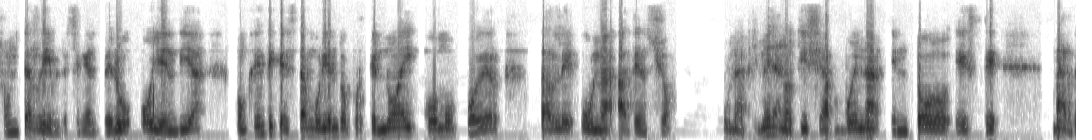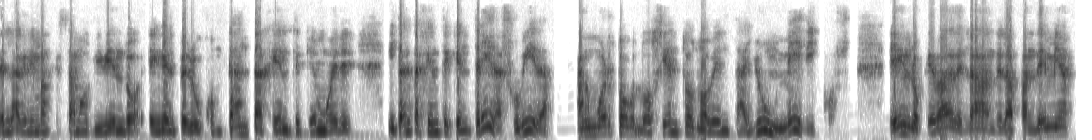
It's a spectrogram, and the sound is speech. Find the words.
son terribles en el Perú hoy en día, con gente que está muriendo porque no hay cómo poder darle una atención. Una primera noticia buena en todo este mar de lágrimas que estamos viviendo en el Perú con tanta gente que muere y tanta gente que entrega su vida. Han muerto 291 médicos en lo que va de la, de la pandemia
